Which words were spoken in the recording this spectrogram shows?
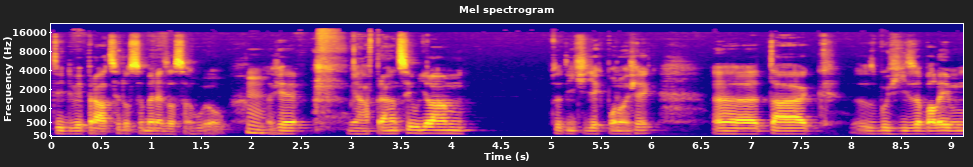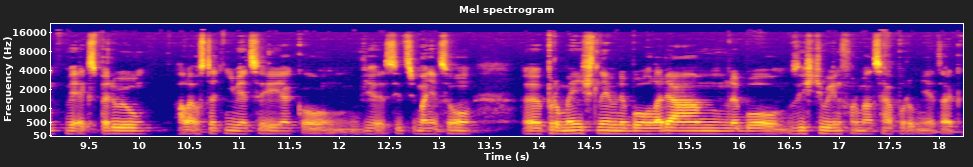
ty dvě práce do sebe nezasahují. Mm. Takže já v práci udělám, co se týče těch ponožek, tak zboží zabalím, vyexpeduju, ale ostatní věci, jako že si třeba něco Eh, promýšlím nebo hledám nebo zjišťuji informace a podobně, tak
